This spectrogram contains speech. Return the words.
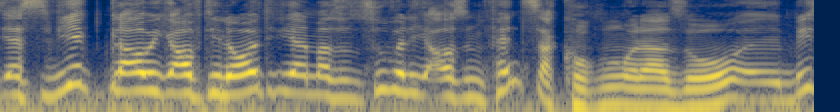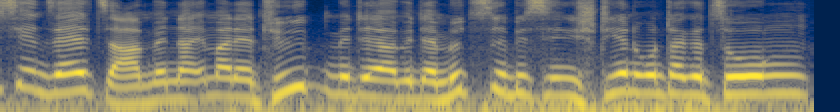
das wirkt, glaube ich, auf die Leute, die dann mal so zufällig aus dem Fenster gucken oder so, ein bisschen seltsam, wenn da immer der Typ mit der, mit der Mütze ein bisschen die Stirn runtergezogen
